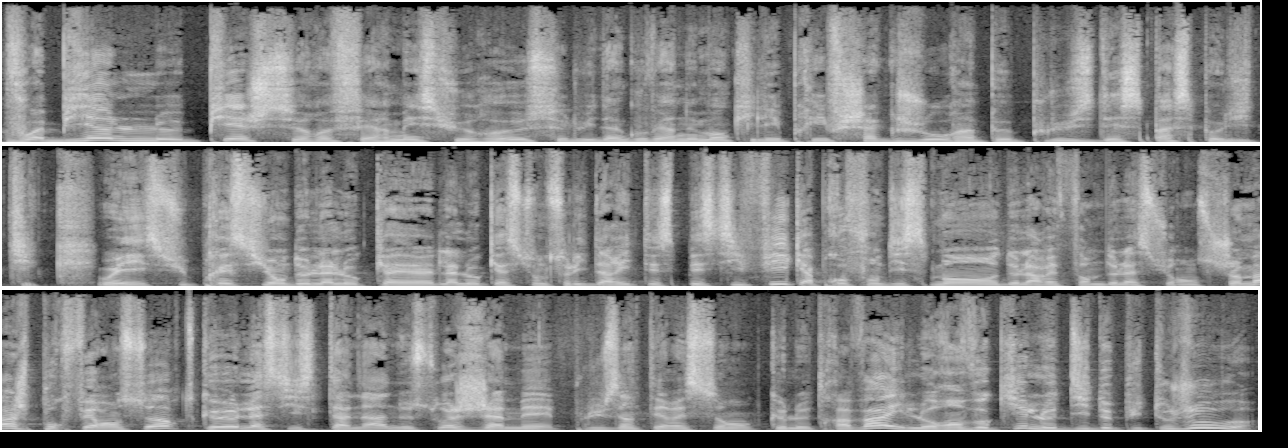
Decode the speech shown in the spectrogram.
voient bien le piège se refermer sur eux, celui d'un gouvernement qui les prive chaque jour un peu plus d'espace politique. Oui, suppression de l'allocation de solidarité spécifique, approfondissement de la réforme de l'assurance chômage pour faire en sorte que l'assistanat ne soit jamais plus intéressant que le travail. Laurent Vauquier le dit depuis toujours.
